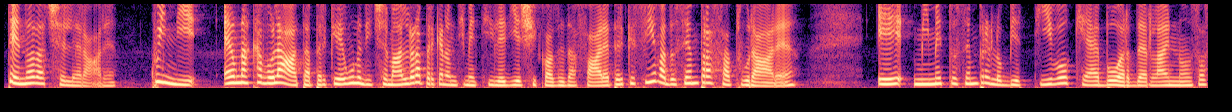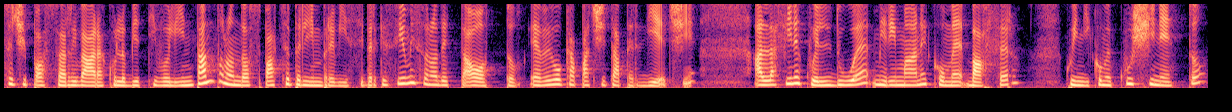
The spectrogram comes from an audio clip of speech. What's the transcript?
tendo ad accelerare. Quindi è una cavolata perché uno dice ma allora perché non ti metti le 10 cose da fare? Perché se io vado sempre a saturare e mi metto sempre l'obiettivo che è borderline, non so se ci posso arrivare a quell'obiettivo lì, intanto non do spazio per gli imprevisti perché se io mi sono detta 8 e avevo capacità per 10, alla fine quel 2 mi rimane come buffer quindi come cuscinetto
